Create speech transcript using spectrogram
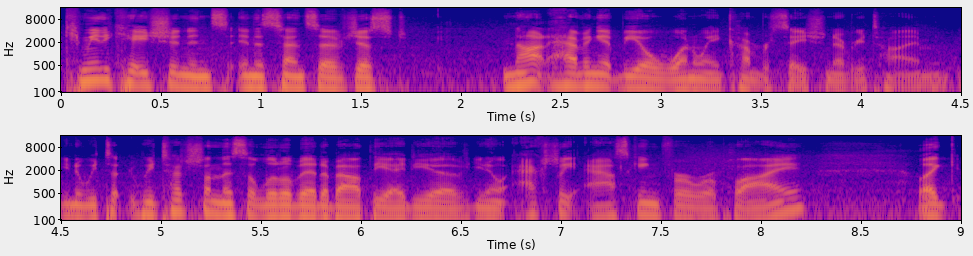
communication in, in a sense of just not having it be a one way conversation every time. You know, we, t- we touched on this a little bit about the idea of, you know, actually asking for a reply. Like,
